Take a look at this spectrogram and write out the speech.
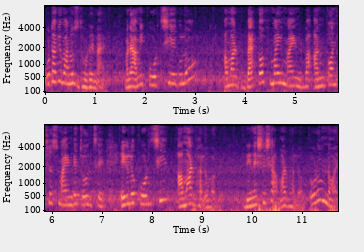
ওটাকে মানুষ ধরে নেয়। মানে আমি করছি এগুলো, আমার ব্যাক অফ মাই মাইন্ড বা আনকনশিয়াস মাইন্ডে চলছে, এগুলো করছি, আমার ভালো হবে। দিনের শেষে আমার ভালো হবে। ওরম নয়।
